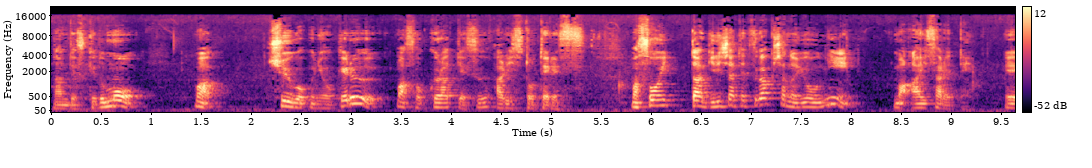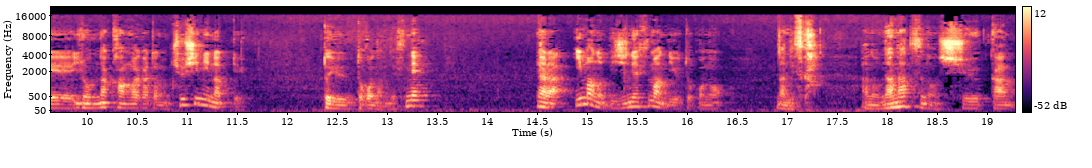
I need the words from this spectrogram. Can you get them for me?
なんですけども、まあ、中国における、まあ、ソクラテス、アリストテレス、まあ、そういったギリシャ哲学者のように、まあ、愛されて、えーいろんな考え方の中心になっているというところなんですね。だから、今のビジネスマンでいうとこの、何ですか、あの、7つの習慣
